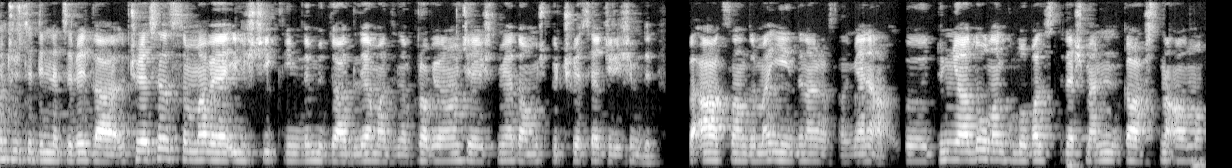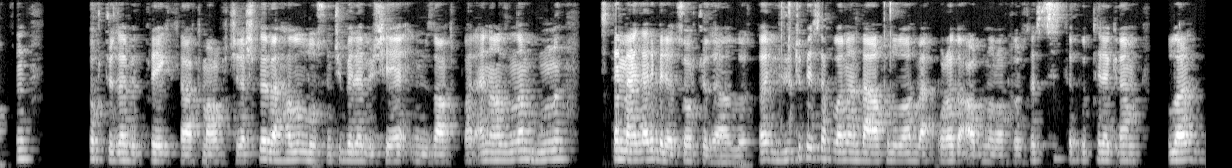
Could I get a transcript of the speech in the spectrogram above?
Türkçə dinləcələrlə küresel ısınma və ya ilişki iqlimində mücadilə amacıyla proqramı gəlişdirməyə adanmış bir küresel girişimdir və ağaclandırmayı yenidən ağaclandırmaq. Yəni dünyada olan qlobal istiləşmənin qarşısını almaq üçün çox gözəl bir proyekt yaratmağı fikirləşiblər və halal olsun ki, belə bir şeyə imza atıblar. Ən azından bunu istəməkləri belə çox gözəldir dostlar. YouTube hesablarına daxil olaq və orada abunə olaq dostlar. Siz də bu Telegram bunların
